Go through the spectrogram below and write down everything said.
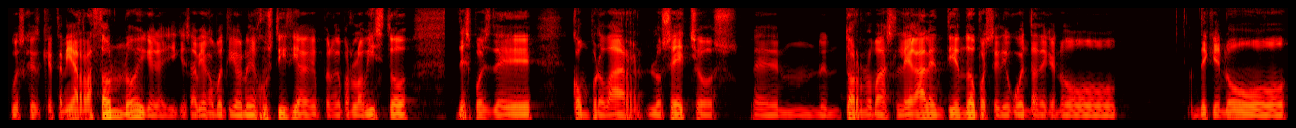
pues que, tenía razón ¿no? y, que, se había cometido una injusticia, pero que por lo visto, después de comprobar los hechos en entorno más legal, entiendo, pues se dio cuenta de que no. de que no.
